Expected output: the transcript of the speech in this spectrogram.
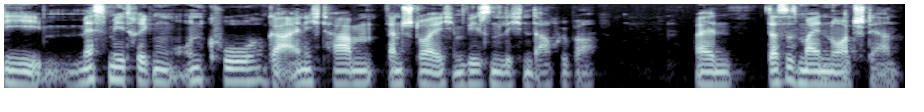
die Messmetriken und Co. geeinigt haben, dann steuere ich im Wesentlichen darüber. Weil das ist mein Nordstern.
